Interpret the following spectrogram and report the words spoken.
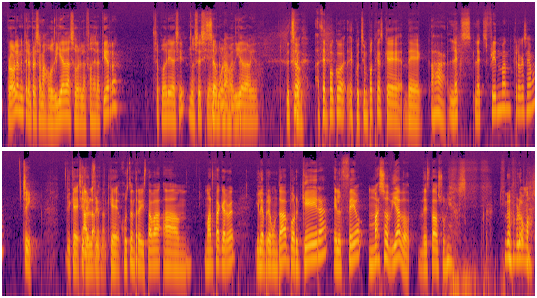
probablemente la empresa más odiada sobre la faz de la Tierra, se podría decir. No sé si hay una más odiada. De hecho, hace poco escuché un podcast que de... Ah, Lex, Lex Friedman creo que se llama. Sí, que, Sí, habla- que justo entrevistaba a um, Mark Zuckerberg y le preguntaba por qué era el CEO más odiado de Estados Unidos. no es broma.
